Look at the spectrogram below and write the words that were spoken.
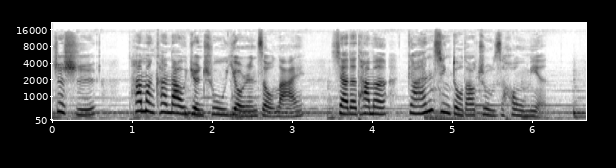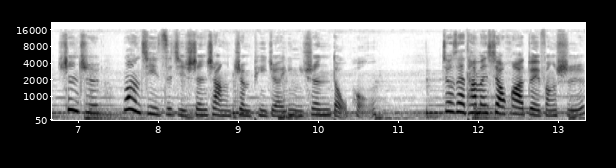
这时，他们看到远处有人走来，吓得他们赶紧躲到柱子后面，甚至忘记自己身上正披着隐身斗篷。就在他们笑话对方时，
